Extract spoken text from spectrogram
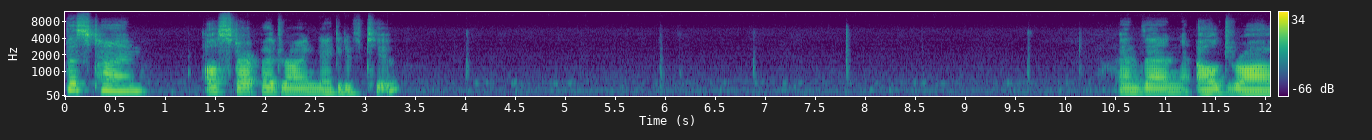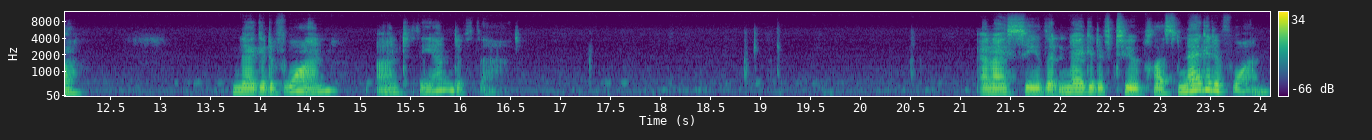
This time, I'll start by drawing negative 2. and then I'll draw negative 1 onto the end of that. And I see that negative 2 plus negative 1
